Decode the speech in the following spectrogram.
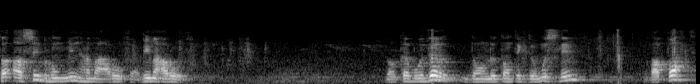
فأصبهم منها معروفة بمعروف. Donc Abu Dhar, dans l'authentique de Muslim, rapporte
